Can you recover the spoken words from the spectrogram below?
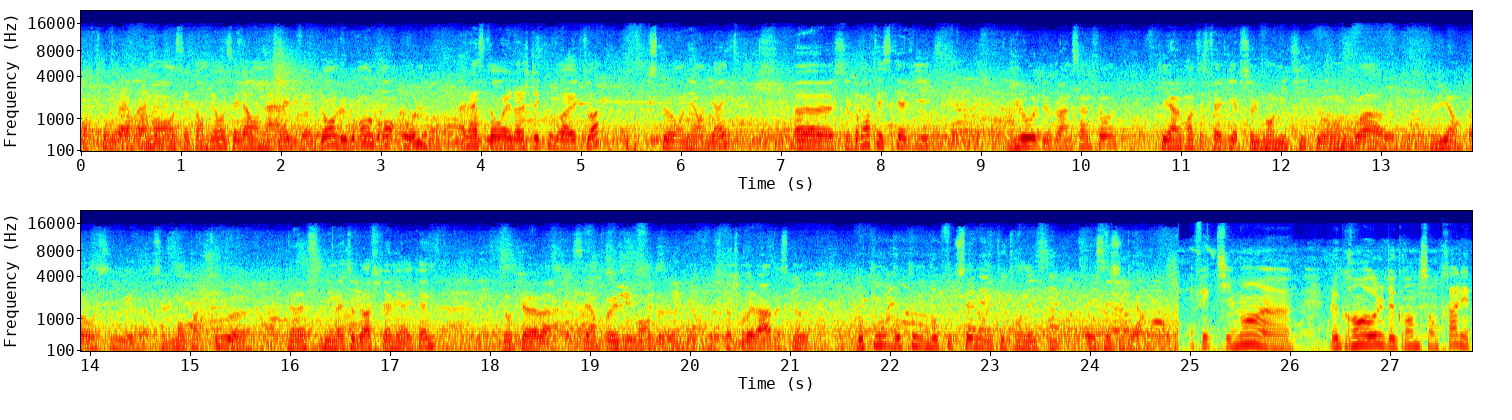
on retrouverait vraiment cette ambiance. Et là, on arrive dans le grand, grand hall à l'instant. Et là, je découvre avec toi, puisqu'on est en direct, euh, ce grand escalier du hall de Grand Central, qui est un grand escalier absolument mythique. On voit, euh, lui, encore aussi, euh, absolument partout dans la cinématographie américaine. Donc voilà, c'est un peu émouvant de, de se retrouver là, parce que beaucoup, beaucoup, beaucoup de scènes ont été tournées ici. Et c'est super. Effectivement, euh, le grand hall de Grande Centrale est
